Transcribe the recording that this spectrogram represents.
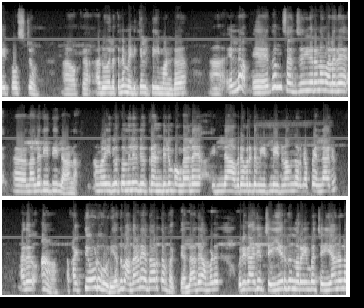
എയ്ഡ് പോസ്റ്റും ഒക്കെ അതുപോലെ തന്നെ മെഡിക്കൽ ടീമുണ്ട് എല്ലാം ഏതും സജ്ജീകരണം വളരെ നല്ല രീതിയിലാണ്. നമ്മൾ ഇരുപത്തൊന്നിലും ഇരുപത്തിരണ്ടിലും പൊങ്കാല ഇല്ല അവരവരുടെ വീട്ടിൽ ഇടണം എന്ന് പറഞ്ഞപ്പോ എല്ലാരും അത് ആ ഭക്തിയോടുകൂടി. അത് അതാണ് യഥാർത്ഥ ഭക്തി. അല്ലാതെ നമ്മൾ ഒരു കാര്യം ചെയ്യരുതെന്ന് പറയുമ്പോൾ ചെയ്യാനുള്ള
